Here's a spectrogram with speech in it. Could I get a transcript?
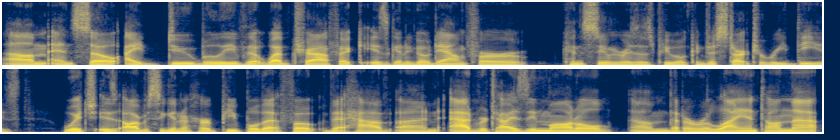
um, and so I do believe that web traffic is going to go down for consumers as people can just start to read these, which is obviously going to hurt people that fo- that have an advertising model um, that are reliant on that.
